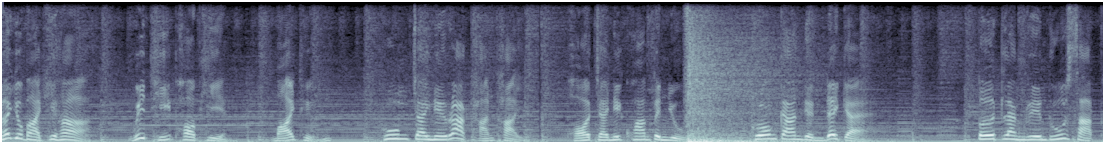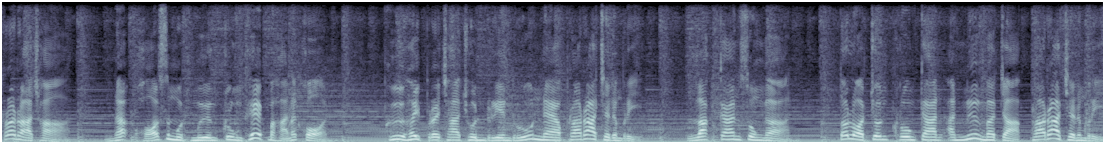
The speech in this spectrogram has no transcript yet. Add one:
นโยบายที่ 5 วิถีพอเพียง หมายถึง ภูมิใจในรากฐานไทย พอใจในความเป็นอยู่ โครงการเด่นได้แก่ เปิดแหล่งเรียนรู้ศาสตร์พระราชา ณ หอสมุดเมืองกรุงเทพมหานคร เพื่อให้ประชาชนเรียนรู้แนวพระราชดำริ หลักการทรงงาน ตลอดจนโครงการอันเนื่องมาจากพระราชดำริ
